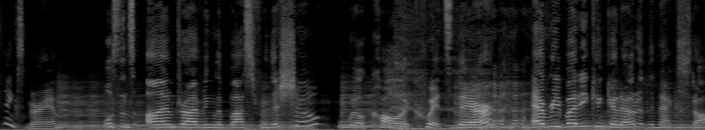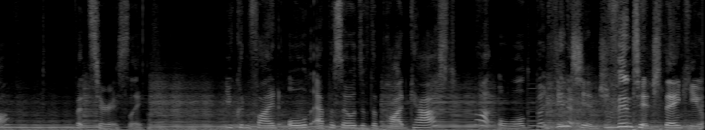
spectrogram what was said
Thanks, Mariam. Well, since I'm driving the bus for this show, we'll call it quits there. Everybody can get out at the next stop. But seriously, you can find old episodes of the podcast, not old, but you know, Vintage. vintage, thank you,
